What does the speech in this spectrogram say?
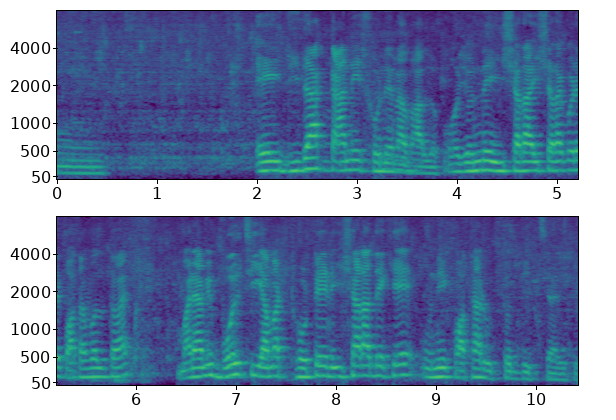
উম, এই দিদা কানে শোনে না ভালো ওই জন্য ইশারা ইশারা করে কথা বলতে হয়। মানে আমি বলছি আমার ঠোঁটের ইশারা দেখে উনি কথার উত্তর দিচ্ছে আর কি।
